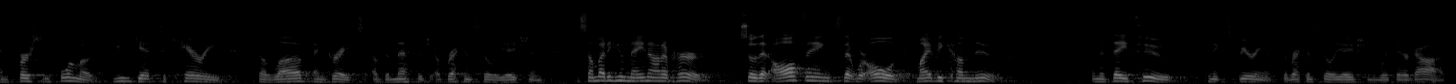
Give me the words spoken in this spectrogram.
And first and foremost, you get to carry the love and grace of the message of reconciliation to somebody who may not have heard, so that all things that were old might become new, and that they too can experience the reconciliation with their God,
